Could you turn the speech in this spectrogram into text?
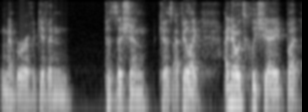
member of a given position? Because I feel like I know it's cliche, but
